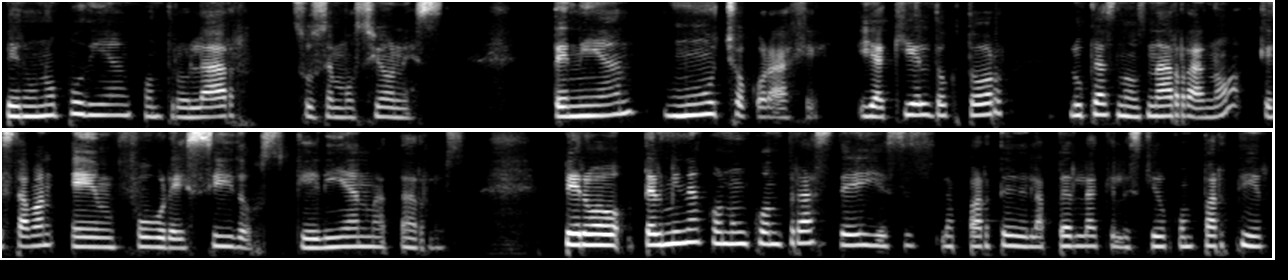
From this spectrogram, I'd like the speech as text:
pero no podían controlar sus emociones. Tenían mucho coraje. Y aquí el doctor Lucas nos narra, ¿no? Que estaban enfurecidos, querían matarlos. Pero termina con un contraste y esa es la parte de la perla que les quiero compartir.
